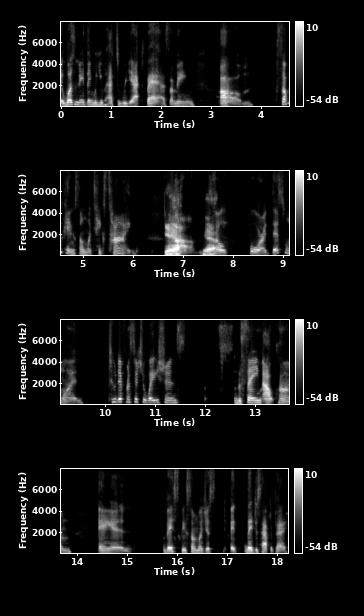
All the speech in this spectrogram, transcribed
it wasn't anything where you had to react fast. I mean um suffocating someone takes time. Yeah. Um, yeah. so for this one two different situations the same outcome and basically someone just it, they just have to pay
